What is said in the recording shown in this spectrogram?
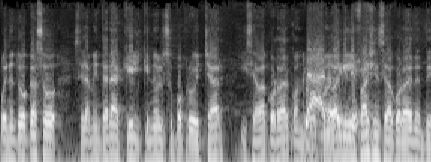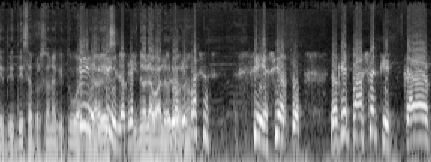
Bueno en todo caso se lamentará aquel que no lo supo aprovechar y se va a acordar cuando, cuando a alguien le fallen se va a acordar de, esa persona que tuvo alguna vez y no la valoró ¿no? sí es cierto. Lo que pasa es que cada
